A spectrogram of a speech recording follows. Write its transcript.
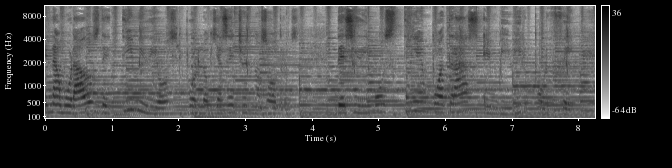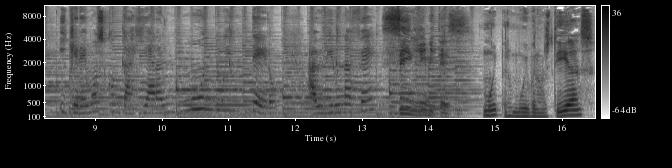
enamorados de ti, mi Dios, por lo que has hecho en nosotros. Decidimos tiempo atrás en vivir por fe y queremos contagiar al mundo entero a vivir una fe sin límites. Muy, pero muy buenos días.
